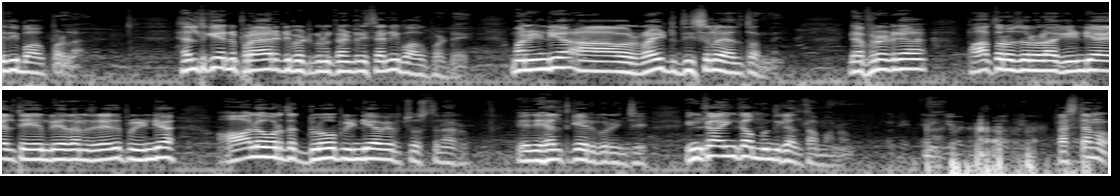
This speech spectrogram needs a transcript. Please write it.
ఏది బాగుపడలా. హెల్త్ కేర్ని ప్రయారిటీ పెట్టుకున్న కంట్రీస్ అన్నీ బాగుపడ్డాయి. మన ఇండియా ఆ రైట్ దిశలో వెళ్తుంది. డెఫినెట్గా పాత రోజుల్లో ఇండియా వెళ్తే ఏం లేదన్నది లేదు. ఇప్పుడు India all over the globe India వైపు చూస్తున్నారు. ఇది హెల్త్ కేర్ గురించి. ఇంకా ఇంకా ముందుకెళ్తాం మనం. ప్రస్తుతము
